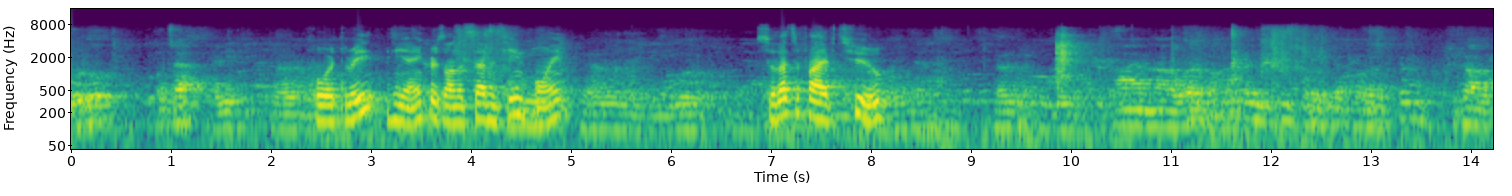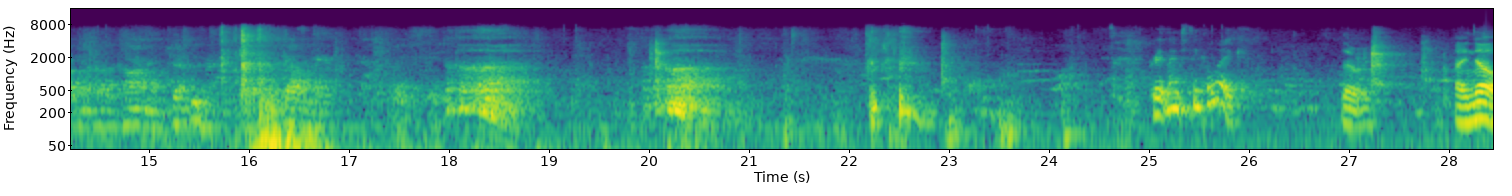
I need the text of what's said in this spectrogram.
Europe? What's that? Any tournament 4 3. He anchors on the 17 point. in Europe? So that's a 5 2. I'm not aware of them. Chicago.com and check. Great minds think alike. There we go. I know.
